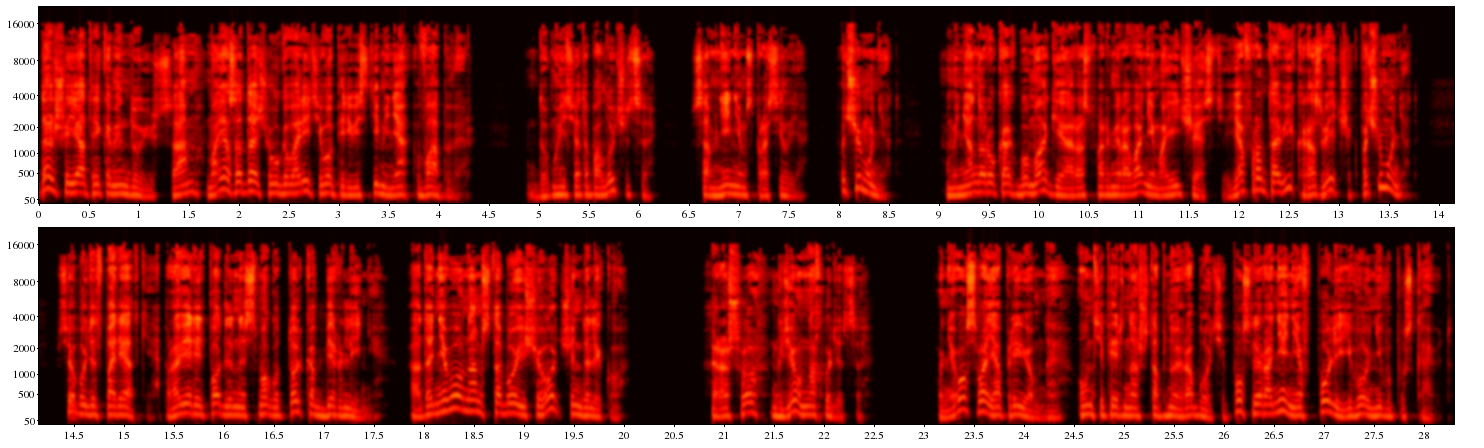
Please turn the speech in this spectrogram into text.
Дальше я отрекомендуюсь сам. Моя задача уговорить его перевести меня в Абвер. Думаете, это получится? С сомнением спросил я. Почему нет? У меня на руках бумаги о расформировании моей части. Я фронтовик, разведчик. Почему нет? Все будет в порядке. Проверить подлинность смогут только в Берлине. А до него нам с тобой еще очень далеко. Хорошо. Где он находится? У него своя приемная. Он теперь на штабной работе. После ранения в поле его не выпускают.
